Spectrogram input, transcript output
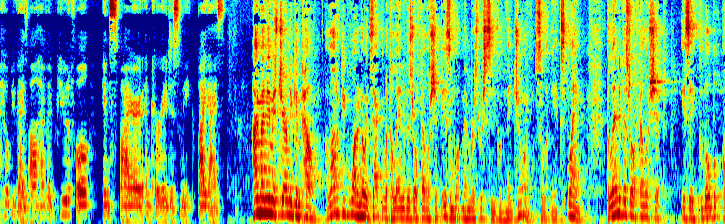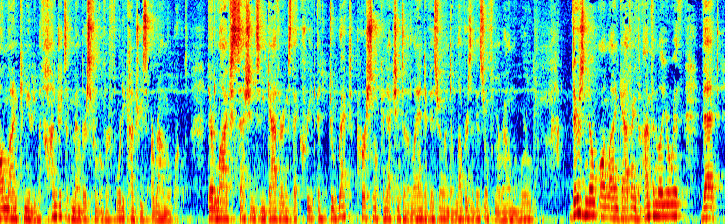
I hope you guys all have a beautiful, inspired, and courageous week. Bye, guys. Hi, my name is Jeremy Gimpel. A lot of people want to know exactly what the Land of Israel Fellowship is and what members receive when they join. So let me explain. The Land of Israel Fellowship is a global online community with hundreds of members from over 40 countries around the world. Their live sessions and gatherings that create a direct personal connection to the land of Israel and to lovers of Israel from around the world. There's no online gathering that I'm familiar with that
